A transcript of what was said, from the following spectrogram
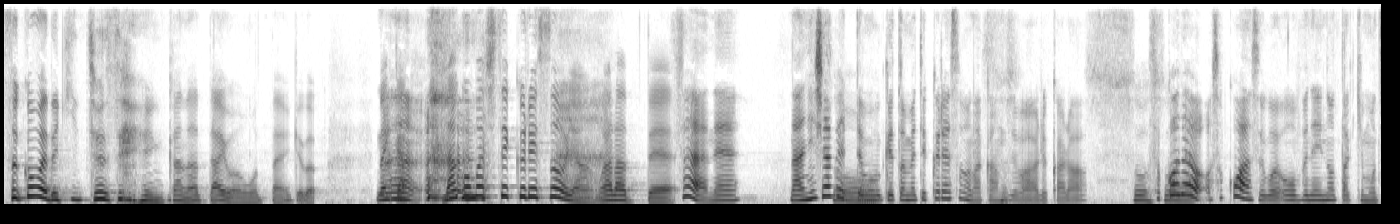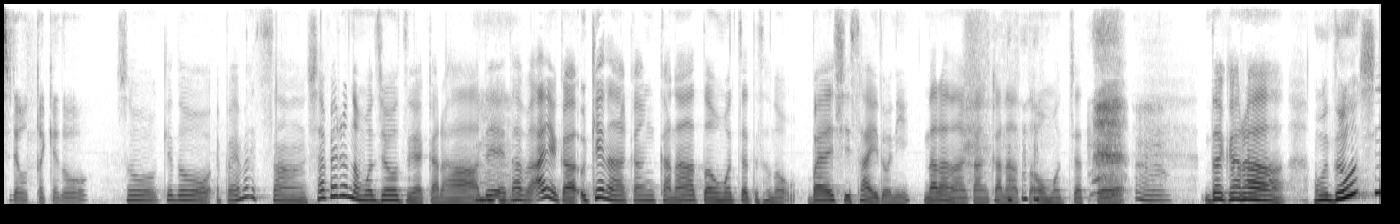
そこまで緊張せえへんかなって愛は思ったんやけどなんか、和ましてくれそうやん 笑って。そうやね。何喋っても受け止めてくれそうな感じはあるから。そうそう。そこでそこはすごい大船に乗った気持ちでおったけど。そう。けどやっぱ山内さん喋るのも上手やから、うん。で多分あゆが受けなあかんかなと思っちゃってその林サイドにならなあかんかなと思っちゃって。うん。だからもうどうしよ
